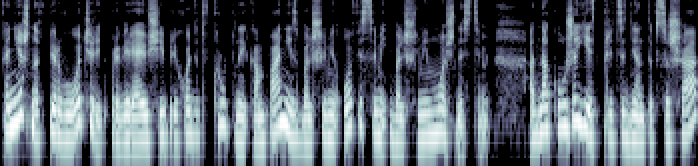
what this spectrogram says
Конечно, в первую очередь проверяющие приходят в крупные компании с большими офисами и большими мощностями. Однако уже есть прецеденты в США,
